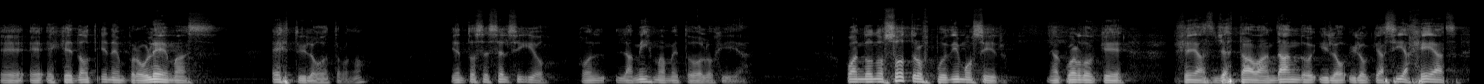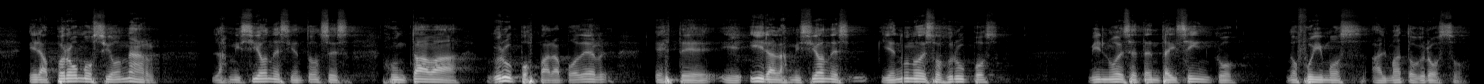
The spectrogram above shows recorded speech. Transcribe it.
eh, eh, que no tienen problemas, esto y lo otro, ¿no? Y entonces él siguió con la misma metodología. Cuando nosotros pudimos ir, me acuerdo que Geas ya estaba andando y lo, y lo que hacía Geas era promocionar las misiones y entonces juntaba grupos para poder este, ir a las misiones y en uno de esos grupos, 1975, nos fuimos al Mato Grosso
